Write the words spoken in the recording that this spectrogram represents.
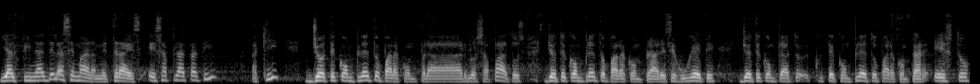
y al final de la semana me traes esa plata a ti, aquí, yo te completo para comprar los zapatos, yo te completo para comprar ese juguete, yo te completo, te completo para comprar esto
